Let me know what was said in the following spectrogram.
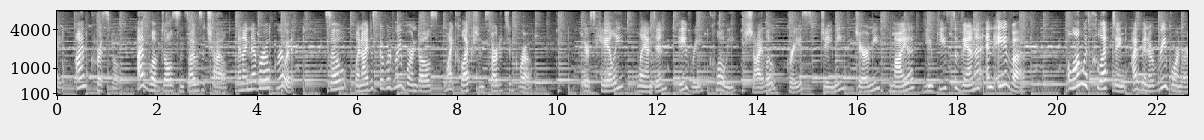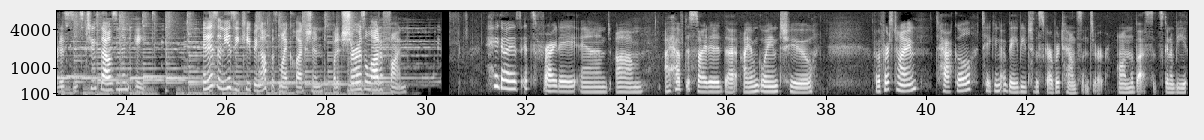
Hi, I'm Krystle. I've loved dolls since I was a child, and I never outgrew it. So, when I discovered reborn dolls, my collection started to grow. There's Hayley, Landon, Avery, Chloe, Shiloh, Grace, Jamie, Jeremy, Maya, Yuki, Savannah, and Ava. Along with collecting, I've been a reborn artist since 2008. It isn't easy keeping up with my collection, but it sure is a lot of fun. Hey guys, it's Friday and um, I have decided that I am going to, for the first time, tackle taking a baby to the Scarborough Town Centre on the bus. It's going to be a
